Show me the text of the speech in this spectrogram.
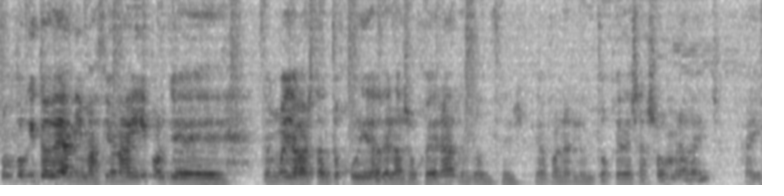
un poquito de animación ahí porque tengo ya bastante oscuridad de las ojeras, entonces voy a ponerle un toque de esa sombra, ¿veis? Ahí.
